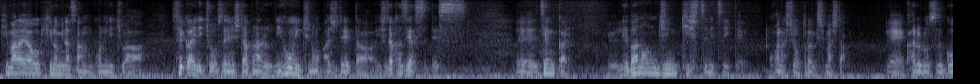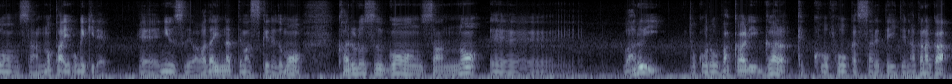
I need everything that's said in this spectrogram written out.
ヒマラヤをお聞きの皆さん、こんにちは。世界に挑戦したくなる日本一のアジテーター、石田和康です。えー、前回、レバノン人気質についてお話をお届けしました。えー、カルロス・ゴーンさんの逮捕劇で、えー、ニュースでは話題になってますけれども、カルロス・ゴーンさんの、え悪いところばかりが結構フォーカスされていて、なかなか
